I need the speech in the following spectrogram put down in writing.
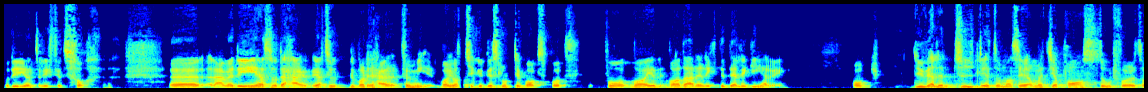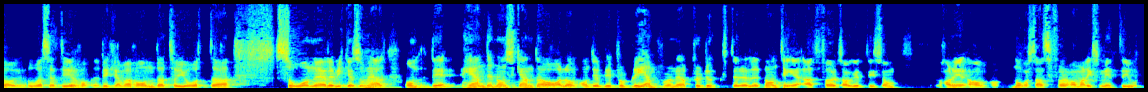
Och det är ju inte riktigt så. Uh, nej, men det är alltså det här, jag tror det var det här, för mig, vad jag tycker, det slår tillbaks på, på vad, är, vad är en riktig delegering? Och det är väldigt tydligt om man säger om ett japanskt stort företag, oavsett det, det kan vara Honda, Toyota, Sony eller vilket som helst. Om det händer någon skandal, om, om det blir problem på några produkter eller någonting, att företaget liksom har, har, någonstans för har man liksom inte gjort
